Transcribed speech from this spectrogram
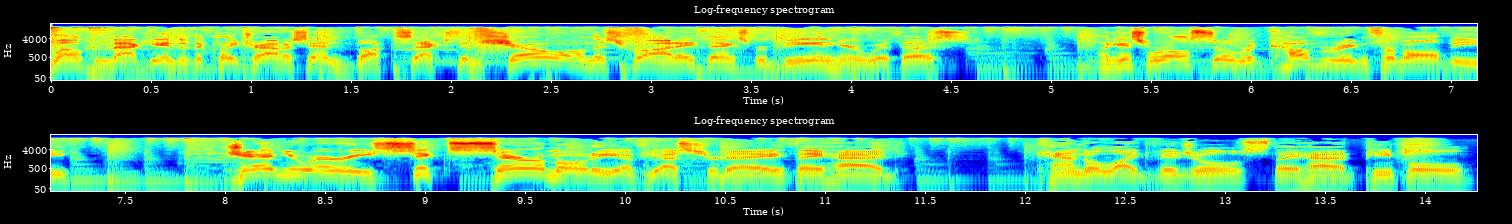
Welcome back into the Clay Travis and Buck Sexton show on this Friday. Thanks for being here with us. I guess we're all still recovering from all the January 6th ceremony of yesterday. They had candlelight vigils, they had people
